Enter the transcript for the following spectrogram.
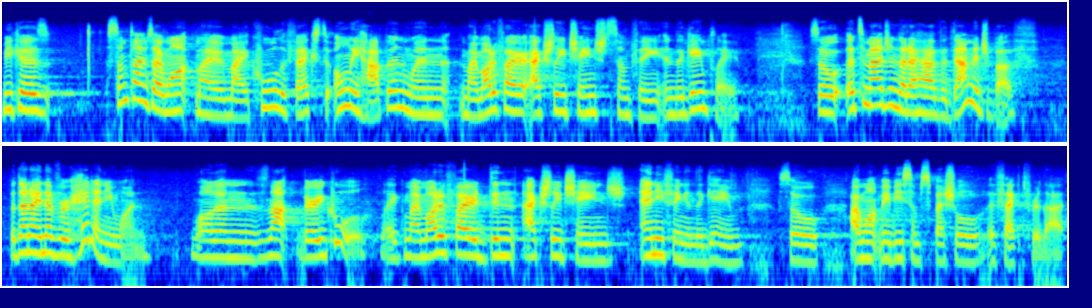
Because sometimes I want my, my cool effects to only happen when my modifier actually changed something in the gameplay. So let's imagine that I have a damage buff, but then I never hit anyone. Well, then it's not very cool. Like my modifier didn't actually change anything in the game. So I want maybe some special effect for that.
